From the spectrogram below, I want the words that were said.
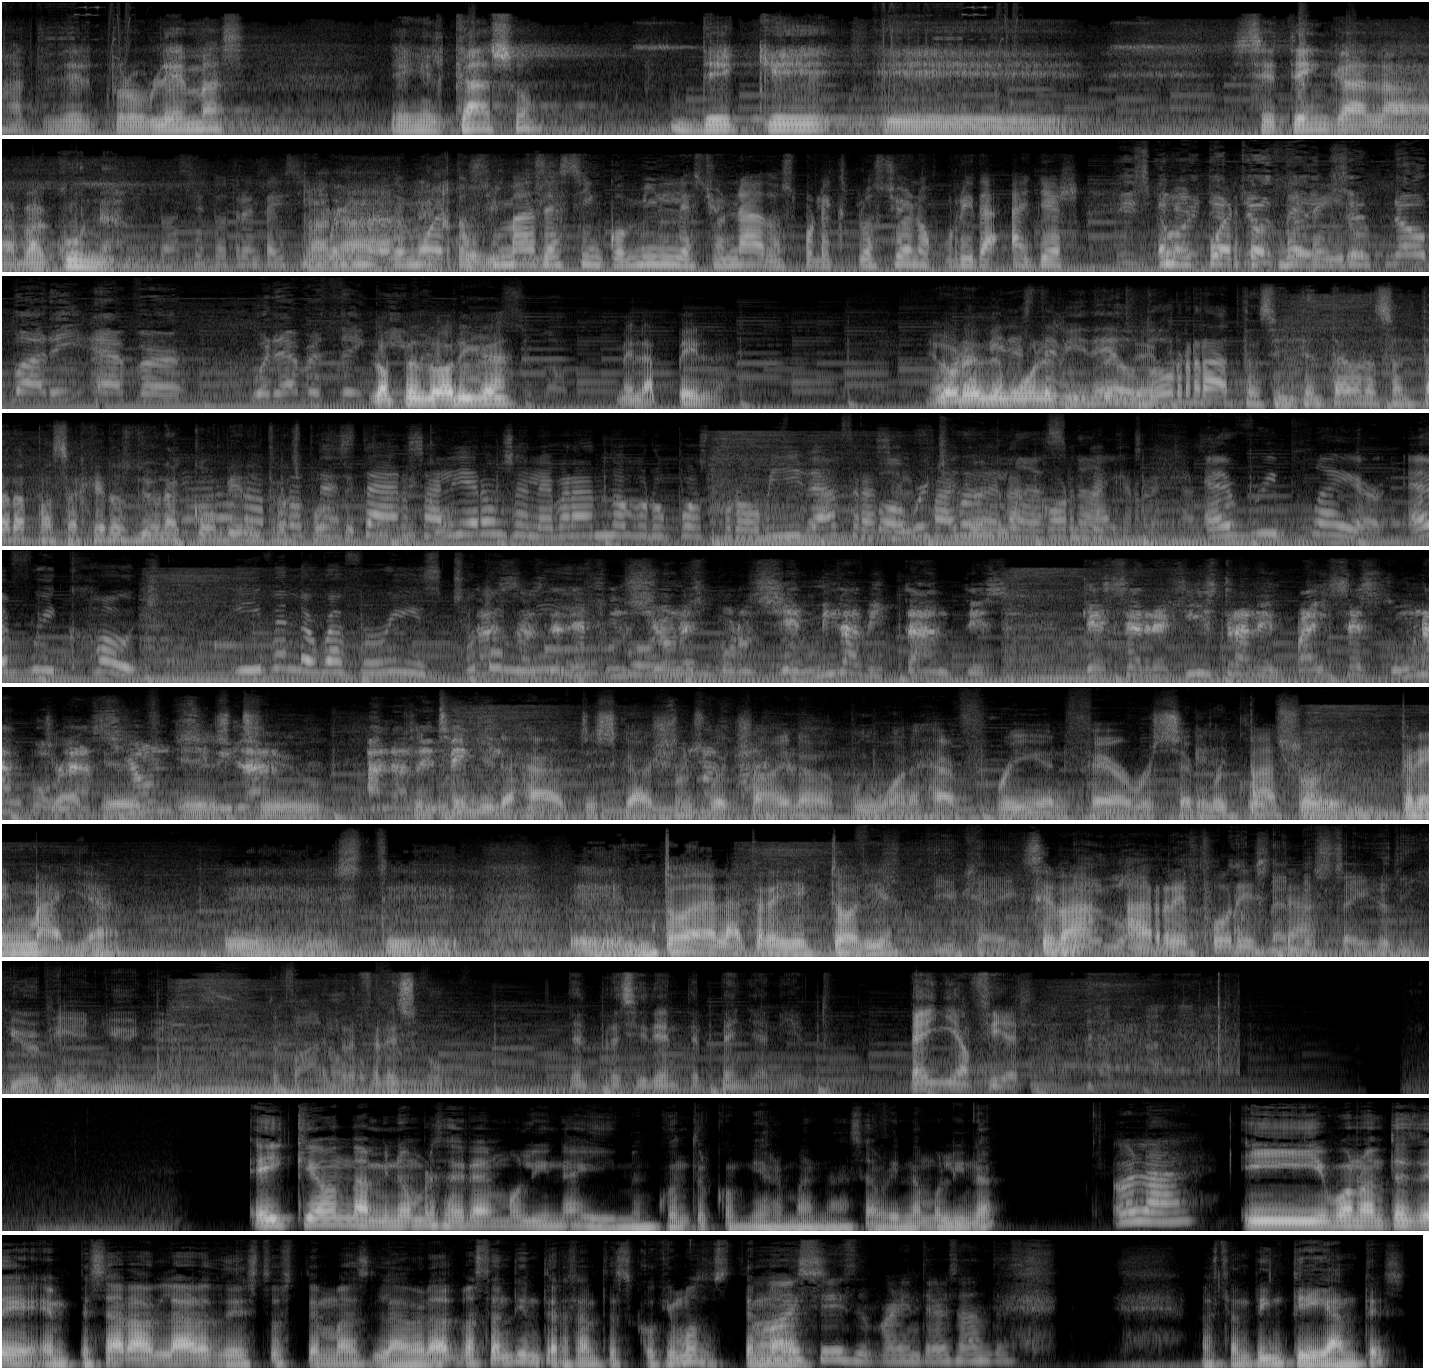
vamos a tener problemas en el caso de que eh, se tenga la vacuna. 135 para de muertos y más de 5.000 lesionados por la explosión ocurrida ayer en el puerto de Beirut. López Dóriga me la pela. Ahora de este video, dos ratas intentaron asaltar a pasajeros de una combi en el transporte protestar. público. Salieron celebrando grupos pro vida tras el fallo de la corte que rechazó. Every player, every coach, even the referees took tasas de defunciones por 100.000 habitantes que se registran en países con una población similar to a la de continue to México. have discussions with China. We want to have free and fair El reciprocal paso del tren Maya, este, en toda la trayectoria, se va a reforestar. El refresco del presidente Peña Nieto. Peña fiel. Hey, ¿qué onda? Mi nombre es Adrián Molina y me encuentro con mi hermana Sabrina Molina. Hola. Y bueno, antes de empezar a hablar de estos temas, la verdad, bastante interesantes, escogimos los temas Ay, sí, súper interesante. bastante intrigantes.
